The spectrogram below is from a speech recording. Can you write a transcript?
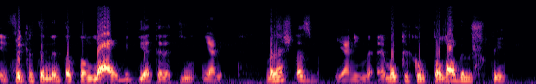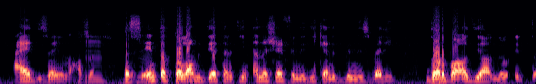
الفكرة إن أنت تطلعه من الدقيقه 30 يعني ملهاش لازمة. يعني ممكن كنت تطلعه بين الشوطين عادي زي اللي حصل. بس. أنت تطلعه من الدقيقه 30 أنا شايف إن دي كانت بالنسبة لي ضربة قاضية لو أنت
